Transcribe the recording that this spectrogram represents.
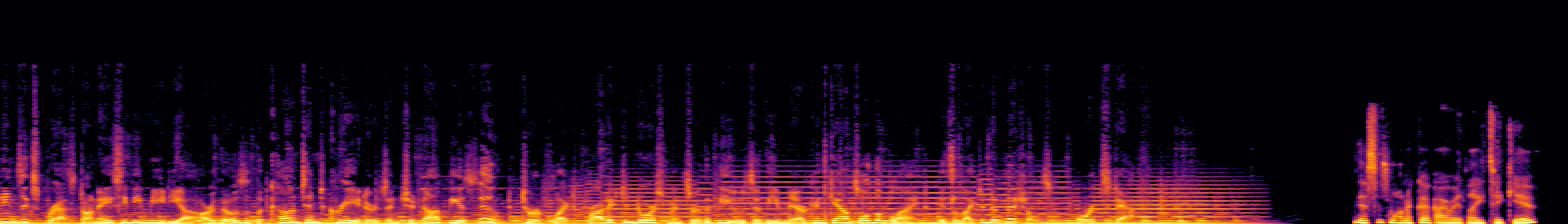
opinions expressed on ACB Media are those of the content creators and should not be assumed to reflect product endorsements or the views of the American Council of the Blind, its elected officials, or its staff. This is Monica. I would like to give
